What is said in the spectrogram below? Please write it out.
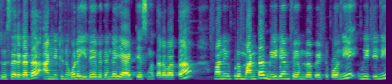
చూసారు కదా? అన్నిటిని కూడా ఇదే విధంగా యాడ్ చేసుకున్న తర్వాత మనం ఇప్పుడు మంట మీడియం ఫ్లేమ్లో పెట్టుకొని వీటిని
